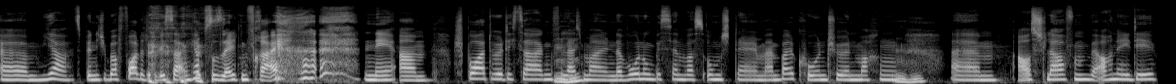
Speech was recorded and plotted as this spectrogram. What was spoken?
ähm, ja, jetzt bin ich überfordert, würde ich sagen. Ich habe so selten frei. nee, ähm, Sport würde ich sagen, vielleicht mhm. mal in der Wohnung ein bisschen was umstellen, meinen Balkon schön machen, mhm. ähm, ausschlafen wäre auch eine Idee.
